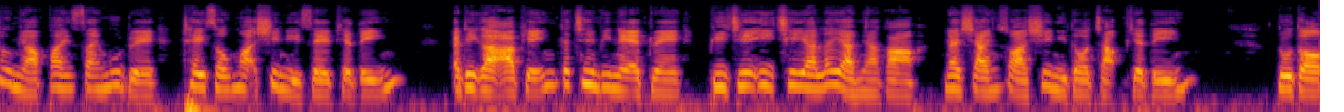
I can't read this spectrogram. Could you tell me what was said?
ထုများပိုင်ဆိုင်မှုတွေထိတ်ဆုံးမှရှိနေစေဖြစ်သည်အဓိကအဖြစ်ကချင်ပြည်နယ်အတွင်း BJE ခြေရလက်ရများကနှက်ဆိုင်စွာရှိနေသောကြောင့်ဖြစ်သည် သို့သော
